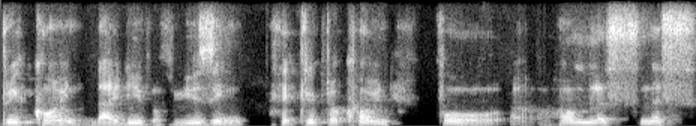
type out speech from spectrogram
Bitcoin, the idea of using a crypto coin for uh, homelessness,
